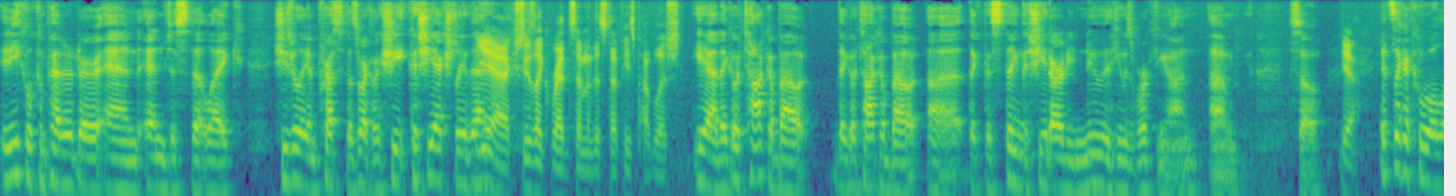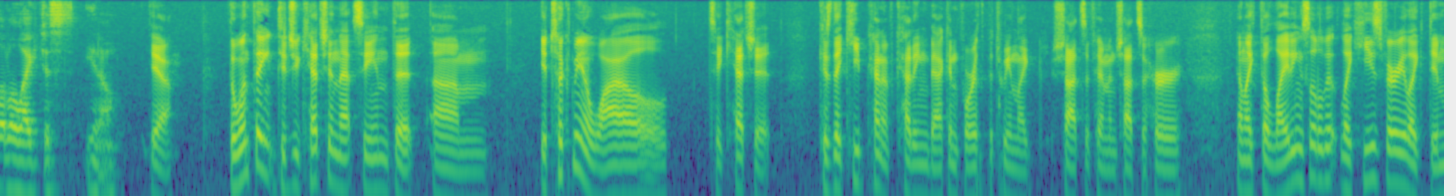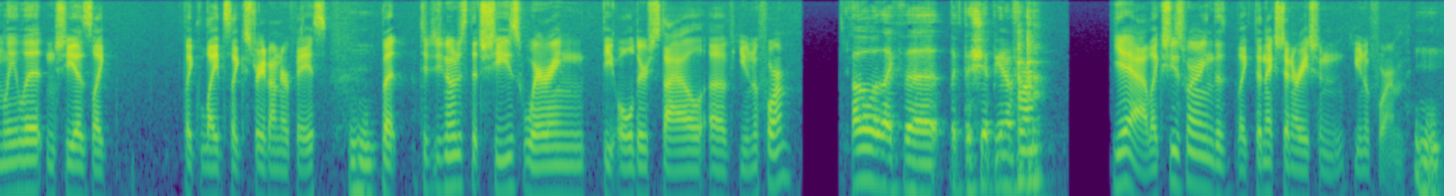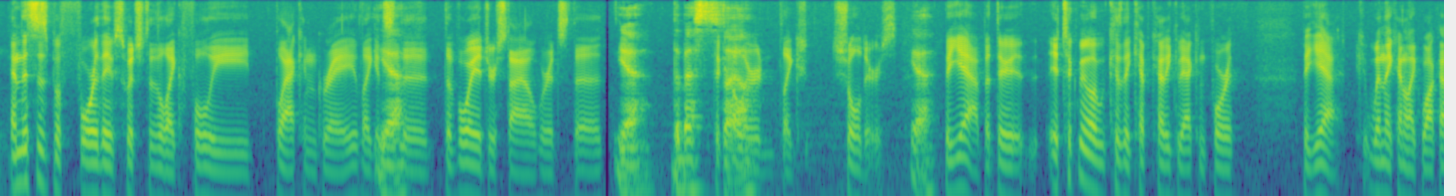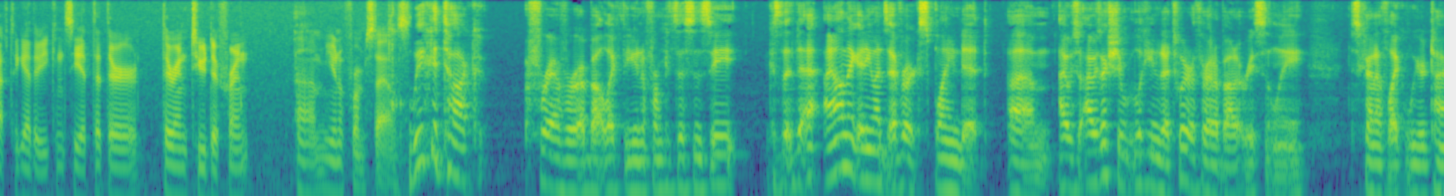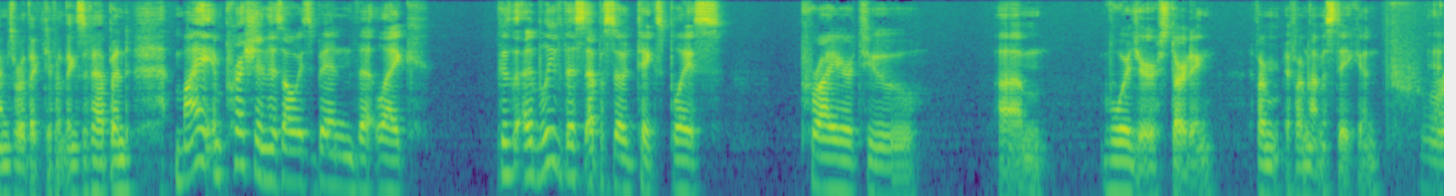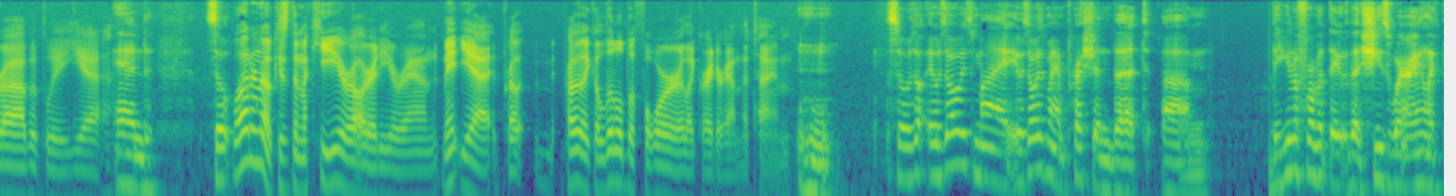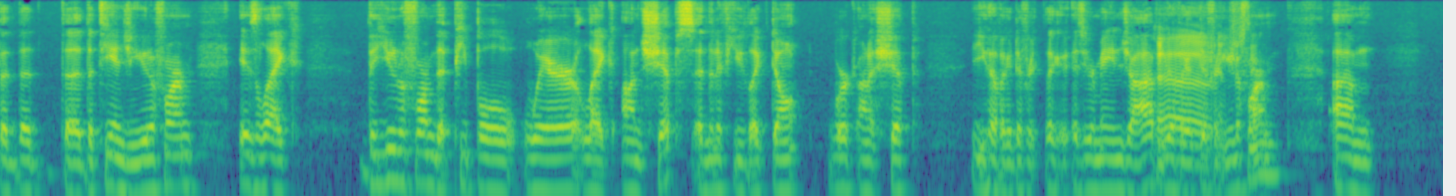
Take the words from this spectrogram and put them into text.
an equal competitor, and and just that like she's really impressed with his work. Like she, because she actually then Yeah, she's like read some of the stuff he's published. yeah they go talk about they go talk about uh like this thing that she had already knew that he was working on. Um, so Yeah. it's like a cool little like just you know Yeah. The one thing, did you catch in that scene that um, it took me a while to catch it because they keep kind of cutting back and forth between like shots of him and shots of her, and like the lighting's a little bit like he's very like dimly lit and she has like like lights like straight on her face. But did you notice that she's wearing the older style of uniform? Oh like the like the ship uniform. Yeah, like she's wearing the like the next generation uniform, Mhm. and this is before they've switched to the like fully black and gray. Like it's Yeah. the the Voyager style where it's the Yeah, the best the style. colored like sh- shoulders. Yeah. But yeah, but they it took me a while because they kept cutting back and forth. But yeah, when they kind of like walk off together, you can see it that they're they're in two different um, uniform styles. We could talk forever about like the uniform consistency because I don't think anyone's ever explained it. Um, I was I was actually looking at a Twitter thread about it recently, just kind of like weird times where like different things have happened. My impression has always been that like because I believe this episode takes place prior to um, Voyager starting, if I'm if I'm not mistaken, Probably, yeah. and so Well, I don't know because the Maquis are already around. Yeah, pro- probably like a little before or like right around the time. So it was, it was always my it was always my impression that um, the uniform that they that she's wearing, like the the the, the TNG uniform, is like the uniform that people wear like on ships, and then if you like don't work on a ship, you have like a different like as your main job, you have like a Oh, different interesting. uniform. Um,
